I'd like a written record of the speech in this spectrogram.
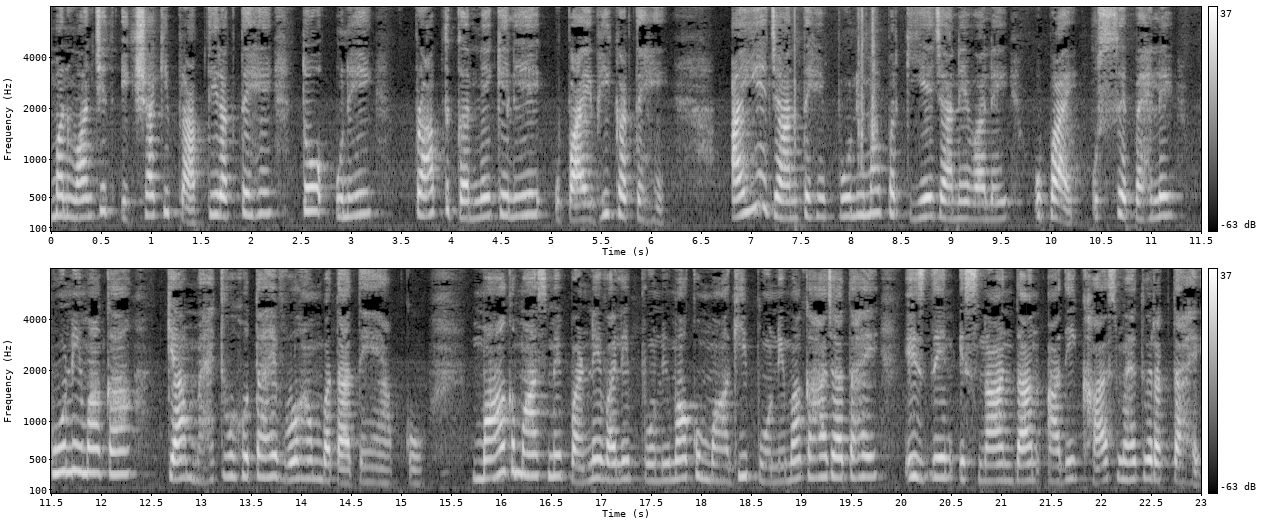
मनवांचित इच्छा की प्राप्ति रखते हैं तो उन्हें प्राप्त करने के लिए उपाय भी करते हैं। आइए जानते हैं पूर्णिमा पर किए जाने वाले उपाय। उससे पहले पूर्णिमा का क्या महत्व होता है वो हम बताते हैं आपको। माघ मास में पड़ने वाली पूर्णिमा को माघी पूर्णिमा कहा जाता है। इस दिन स्नान, दान आदि खास महत्व रखता है।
